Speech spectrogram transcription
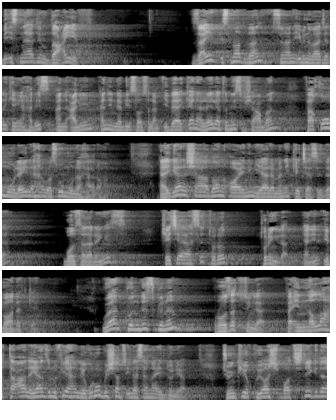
bi isnadin zaif zaif isnod bilan sunan ibn majada kelgan hadis an ali an nabiy sallallohu alayhi vasallam idza kana laylatu nisf shaban faqumu laylaha va sumu naharaha. Agar shabon oyining yarmini kechasida bo'lsalaringiz kechasi turib turinglar ya'ni ibodatga. Va kunduz kuni ro'za tutinglar. Va innalloh taala yanzilu fiha li g'urubi shams ila samai dunya. Chunki quyosh botishligida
